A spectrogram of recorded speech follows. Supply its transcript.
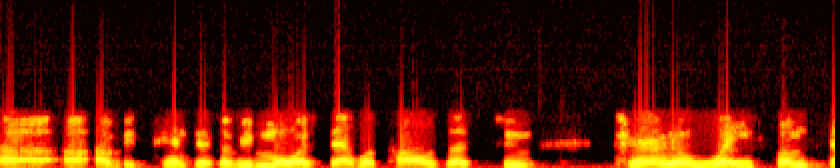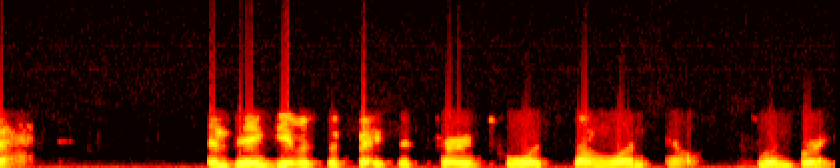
uh, a, a repentance, a remorse that will cause us to turn away from that, and then give us the faith to turn towards someone else to embrace.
